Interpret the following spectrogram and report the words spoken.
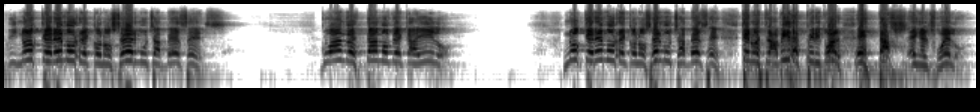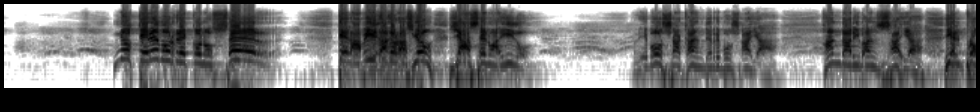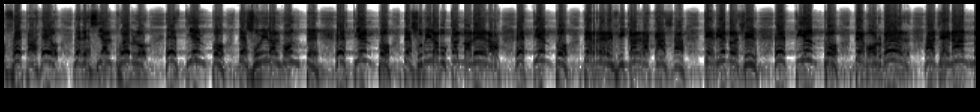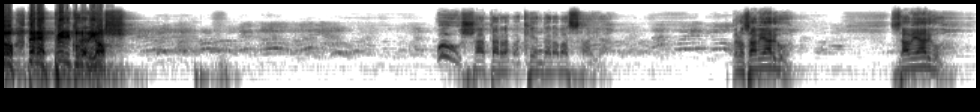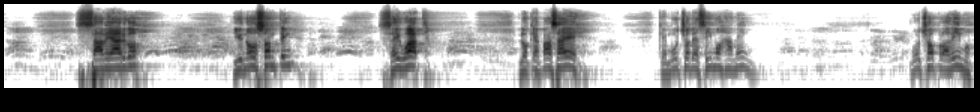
Y no queremos reconocer muchas veces cuando estamos decaídos. No queremos reconocer muchas veces que nuestra vida espiritual está en el suelo. No queremos reconocer que la vida de oración ya se nos ha ido. Rebosa de rebosaya. Andaribansaya. Y el profeta Geo le decía al pueblo: Es tiempo de subir al monte, es tiempo de subir a buscar madera, es tiempo de reedificar la casa. Queriendo decir, es tiempo de volver a llenarnos del Espíritu de Dios. Uh, pero sabe algo. ¿Sabe algo? ¿Sabe algo? You know something? Say what? Lo que pasa es que muchos decimos amén. Muchos aplaudimos.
